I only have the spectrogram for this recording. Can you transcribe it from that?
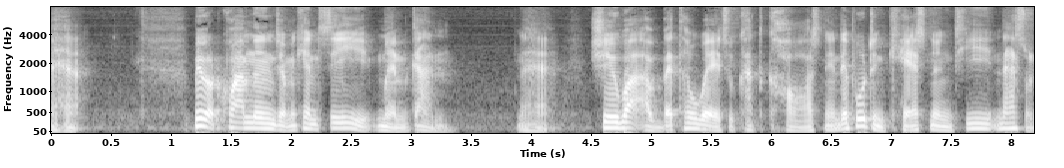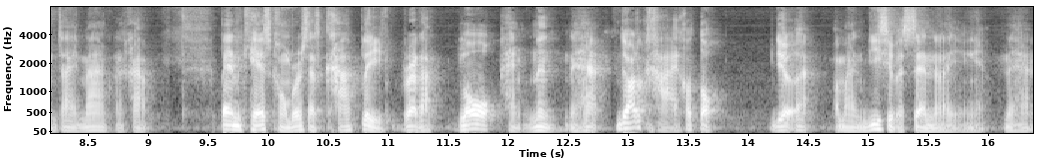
นะฮะมีบทความหนึ่งจาก McKinsey เหมือนกัน นะฮะชื่อว่า a better way to cut cost เนี่ยได้พูดถึงเคสหนึ่งที่น่าสนใจมากนะครับ เป็นเคสของบริษัทค้าปลีกระดับโลกแห่งหนึ่งนะฮะยอดขายเขาตกเยอะประมาณ 20%อะไรอย่างเงี้ยนะฮะ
